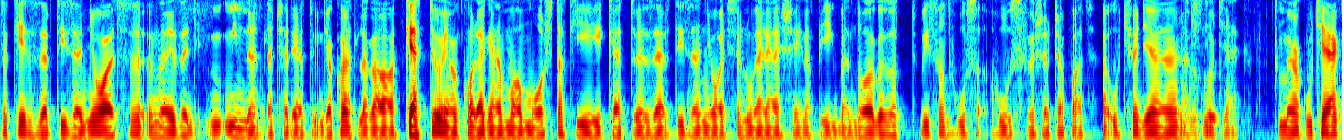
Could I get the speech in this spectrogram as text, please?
a 2018, ez- na ez egy mindent lecseréltünk. Gyakorlatilag a kettő olyan kollégám van most, aki 2018. január 1-én a Peakben dolgozott, viszont 20, 20 fős a csapat. Úgyhogy Meg a kutyák. meg a kutyák.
